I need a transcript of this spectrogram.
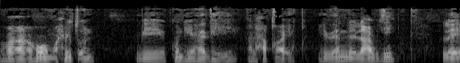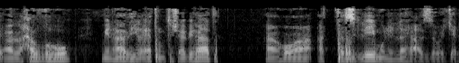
وهو محيط بكنه هذه الحقائق. إذا للعبد حظه من هذه الآيات المتشابهات هو التسليم لله عز وجل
